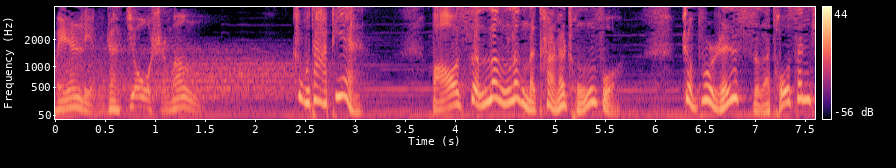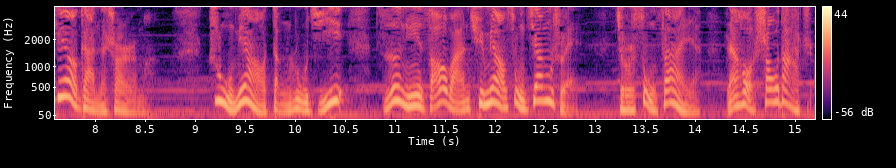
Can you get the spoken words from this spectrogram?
没人领着就是懵。住大殿，宝四愣愣地看着他重复：“这不是人死了头三天要干的事儿吗？住庙等入籍，子女早晚去庙送江水，就是送饭呀，然后烧大纸。”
